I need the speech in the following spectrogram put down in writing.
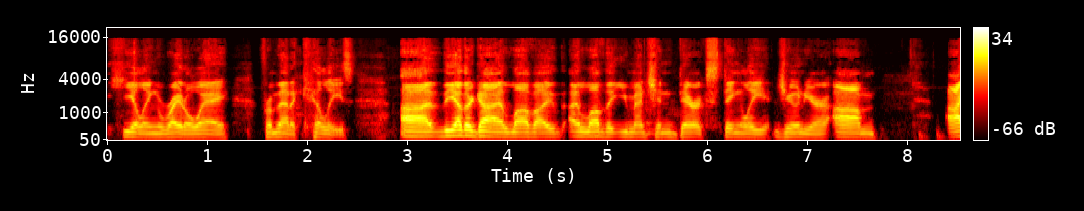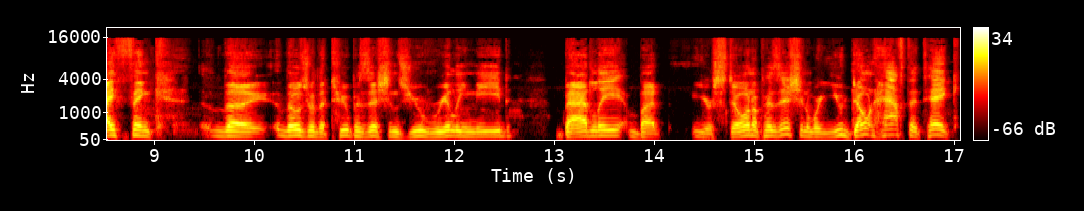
healing right away from that Achilles. Uh, the other guy I love, I, I love that you mentioned Derek Stingley Jr. Um, I think the those are the two positions you really need badly, but you're still in a position where you don't have to take.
